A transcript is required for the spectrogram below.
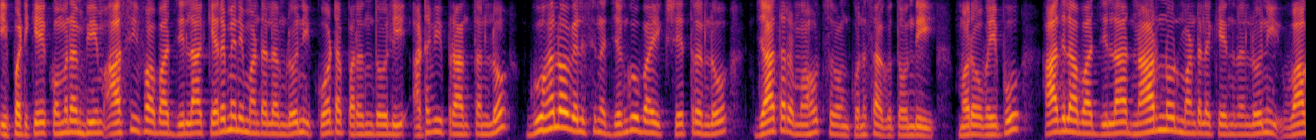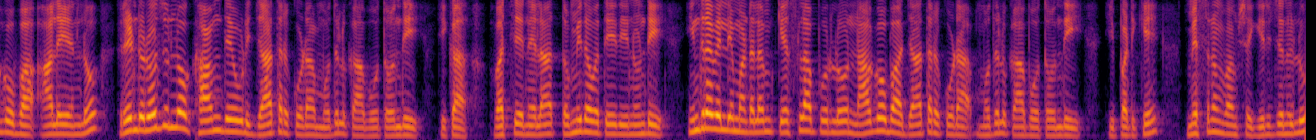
ఇప్పటికే కొమరం భీం ఆసిఫాబాద్ జిల్లా కెరమెరి మండలంలోని కోట పరందోలి అటవీ ప్రాంతంలో గుహలో వెలిసిన జంగుబాయి క్షేత్రంలో జాతర మహోత్సవం కొనసాగుతోంది. మరోవైపు ఆదిలాబాద్ జిల్లా నార్నూర్ మండల కేంద్రంలోని వాగోబా ఆలయంలో రెండు రోజుల్లో ఖామ్దేవుడి జాతర కూడా మొదలు కాబోతోంది. ఇక వచ్చే నెల తొమ్మిదవ తేదీ నుండి ఇంద్రవెల్లి మండలం కెస్లాపూర్లో నాగోబా జాతర కూడా మొదలు కాబోతోంది. ఇప్పటికే మిశ్రం వంశ గిరిజనులు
